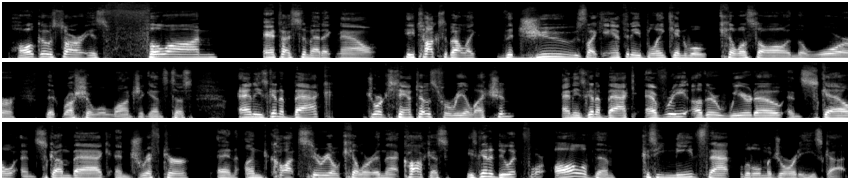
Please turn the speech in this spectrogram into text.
Paul Gosar is full on anti Semitic now he talks about like the Jews, like Antony Blinken will kill us all in the war that Russia will launch against us. And he's going to back George Santos for reelection. and he's going to back every other weirdo and skell and scumbag and drifter and uncaught serial killer in that caucus. He's going to do it for all of them because he needs that little majority he's got.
